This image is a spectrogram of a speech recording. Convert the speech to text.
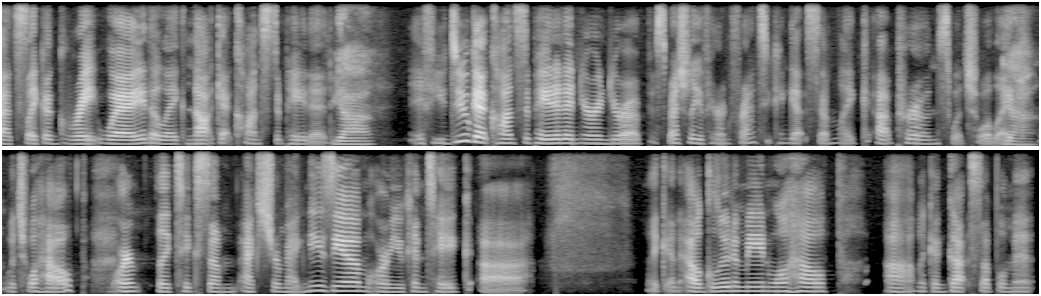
That's like a great way to like not get constipated. Yeah. If you do get constipated and you're in Europe, especially if you're in France, you can get some like uh, prunes, which will like Yeah. which will help, or like take some extra magnesium, or you can take uh, like an L-glutamine will help, um, like a gut supplement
